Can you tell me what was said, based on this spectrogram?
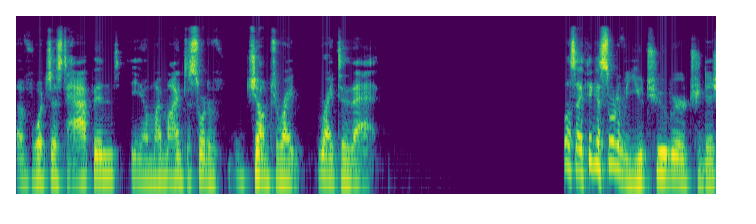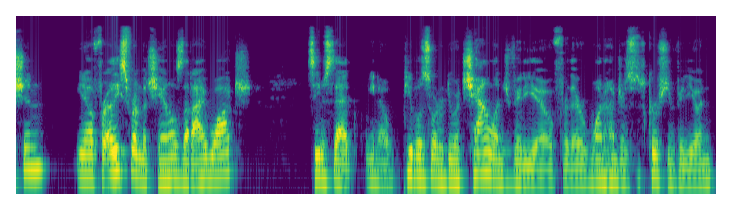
of what just happened, you know, my mind just sort of jumped right right to that. Plus, I think it's sort of a YouTuber tradition, you know, for at least from the channels that I watch. Seems that you know people sort of do a challenge video for their 100 subscription video, and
